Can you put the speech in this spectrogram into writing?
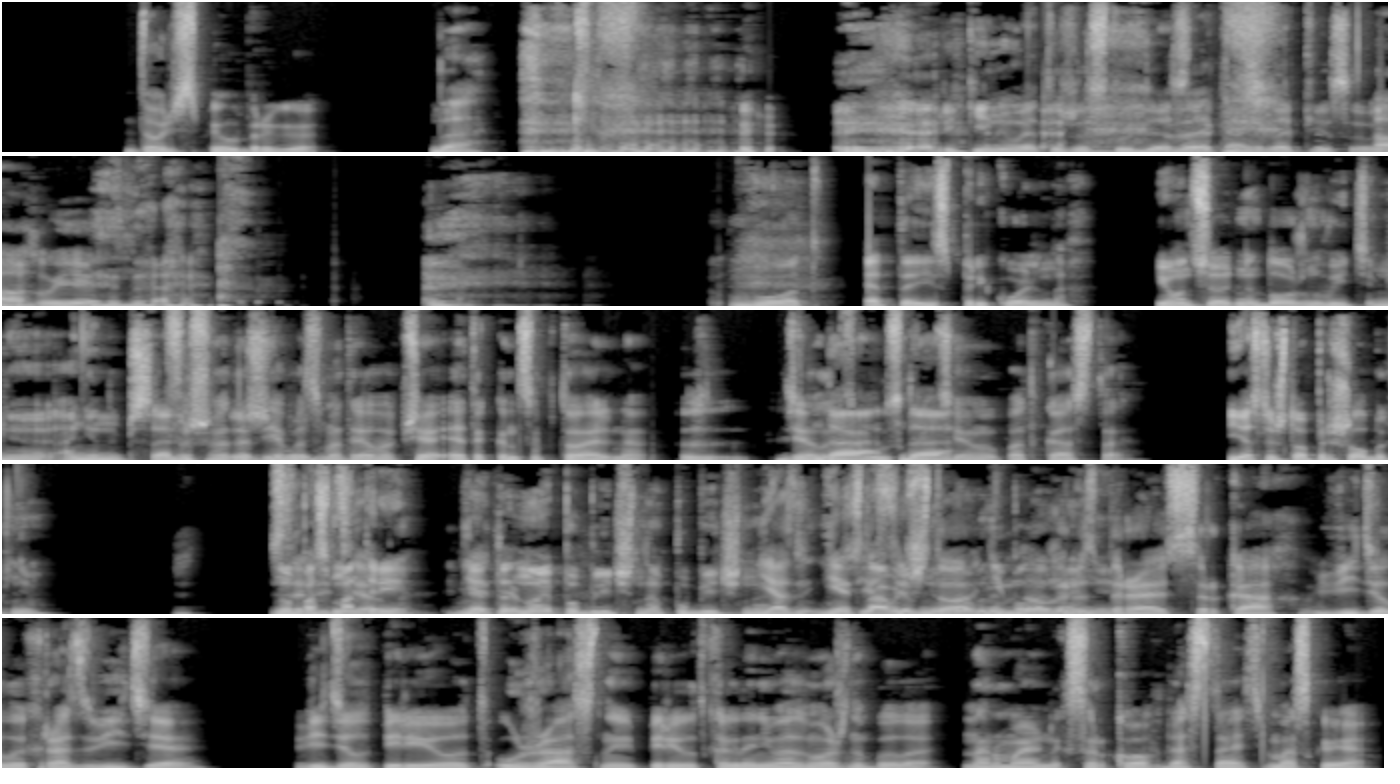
Дочь Спилберга? Да. Прикинь, в этой же студии сырках этой- записывали. Охуеть. Да. Вот. Это из прикольных. И он сегодня должен выйти. Мне они написали, Слушай, вот это я посмотрел. Вообще, это концептуально. З- Делать Да, узкую да. тему подкаста. Если что, пришел бы к ним. Ну, Залетел посмотри. Нет, это, я- ну, и публично, публично. Я, нет, ставлю если что, немного положение. разбираюсь в сырках, видел их развитие, видел период ужасный, период, когда невозможно было нормальных сырков достать в Москве.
